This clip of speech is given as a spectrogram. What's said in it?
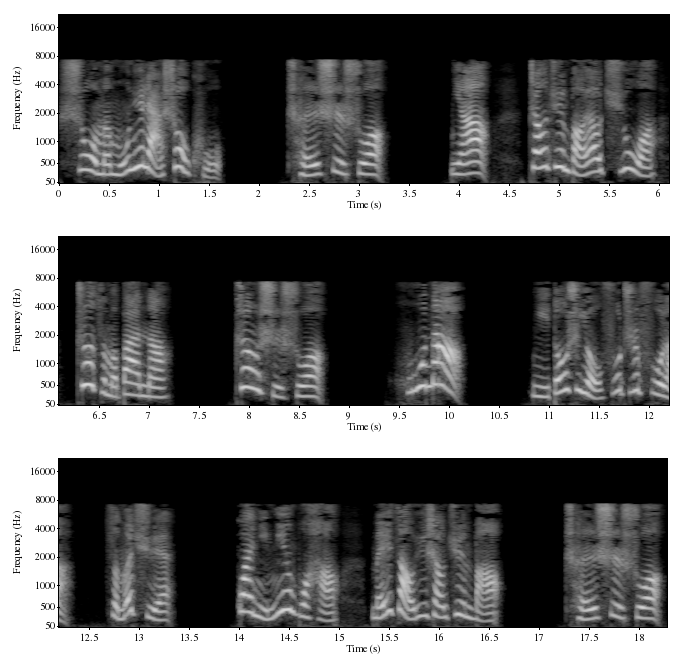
使我们母女俩受苦。陈氏说：“娘，张俊宝要娶我，这怎么办呢？”正是说：“胡闹！你都是有夫之妇了，怎么娶？怪你命不好，没早遇上俊宝。”陈氏说：“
